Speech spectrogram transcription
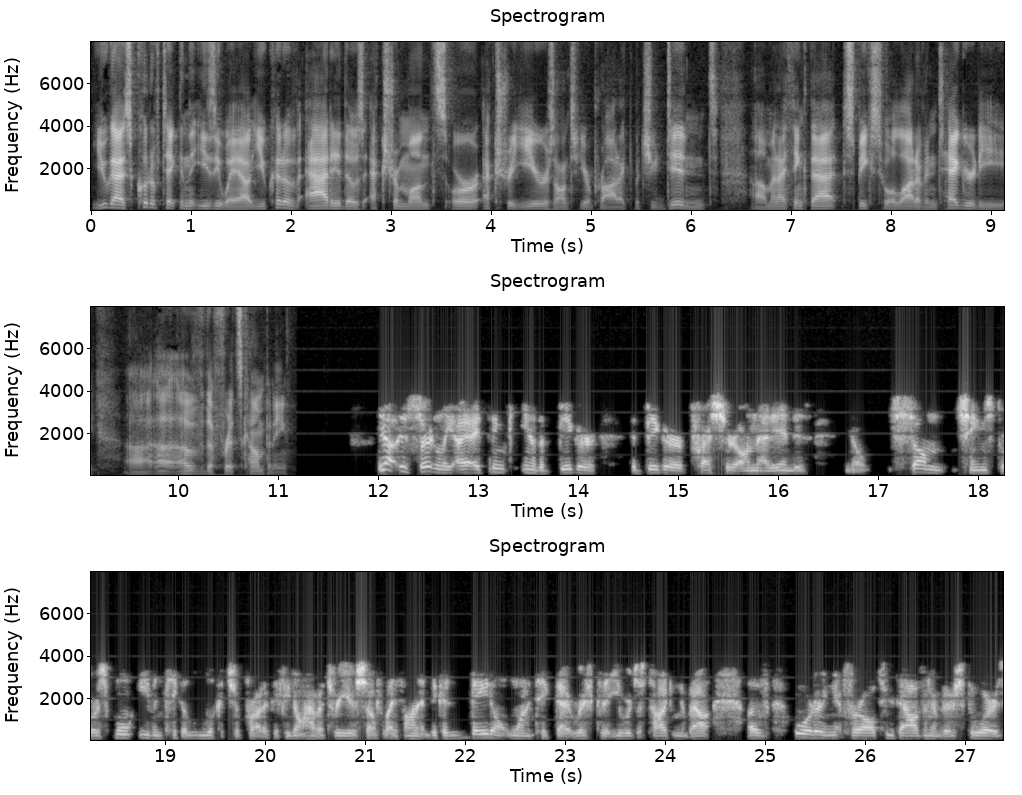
you guys could have taken the easy way out. You could have added those extra months or extra years onto your product, but you didn't. Um, and I think that speaks to a lot of integrity uh, of the Fritz company. Yeah, certainly. I, I think you know the bigger the bigger pressure on that end is you know some chain stores won't even take a look at your product if you don't have a three year shelf life on it because they don't want to take that risk that you were just talking about of ordering it for all 2000 of their stores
